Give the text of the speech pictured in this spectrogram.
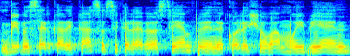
vive cerca de casa, así que la veo siempre, en el colegio va muy bien.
